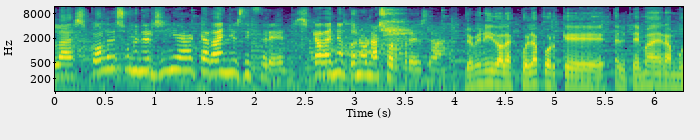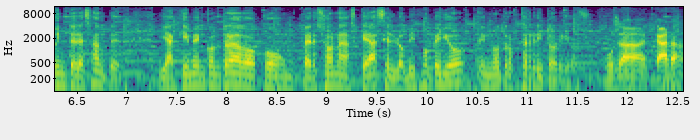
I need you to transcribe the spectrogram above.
La escuela de Som Energia cada año es diferente, cada año dona una sorpresa. Yo he venido a la escuela porque el tema era muy interesante y aquí me he encontrado con personas que hacen lo mismo que yo en otros territorios. Posar cara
